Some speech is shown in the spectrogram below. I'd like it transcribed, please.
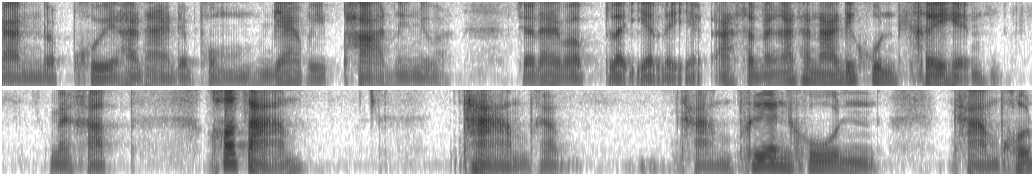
การแบบคุยทนายเดี๋ยวผมแยกไปพาร์ทหนึ่งดีกว่า จะได้แบบละเอียดละเอียดอะสำนักงานทนายที่คุณเคยเห็นนะครับ ข้อ 3 ถามครับ ถามเพื่อนคุณ ถามคน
